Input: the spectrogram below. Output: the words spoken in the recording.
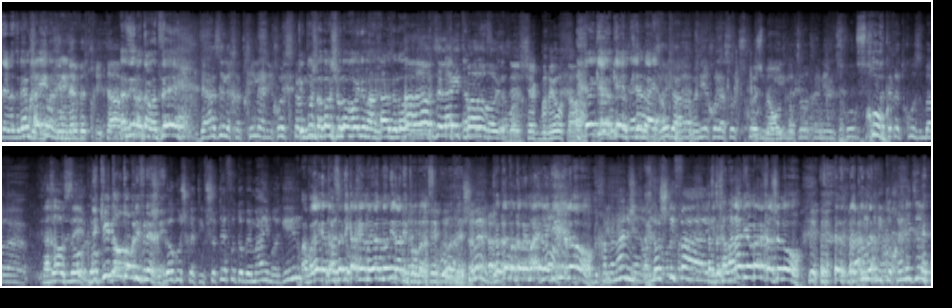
וזה וזה, והם חיים אחי. עם נבט חיטה. אז אם אתה רוצה, ואז זה לכתחילה, אני יכול סתם... קידוש דבר שהוא לא ראוי למאכל, זה לא... אה, הרב, זה להיט מה רואי. זה שק בריאות, הרב. כן, כן, כן, אין בעיה. רגע, הרב, אני יכול לעשות סחוג, כבוד. לצורך העניין סחוג. סחוג. לקחת כוסברה. ככה לא- עושים. לא- ניקית לא- אותו לפני כן. לא גוש קטיף, שוטף אותו במים רגיל. אבל רגע, אתה עושה לי ככה עם היד, לא נראה לי טוב הסיפור הזה. שואל. שוטף אותו במים רגיל, לא. בכוונה אני אומר, לא שטיפה... אז בכוונה אני אומר לך שלא. גם אם אני טוחן את זה?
